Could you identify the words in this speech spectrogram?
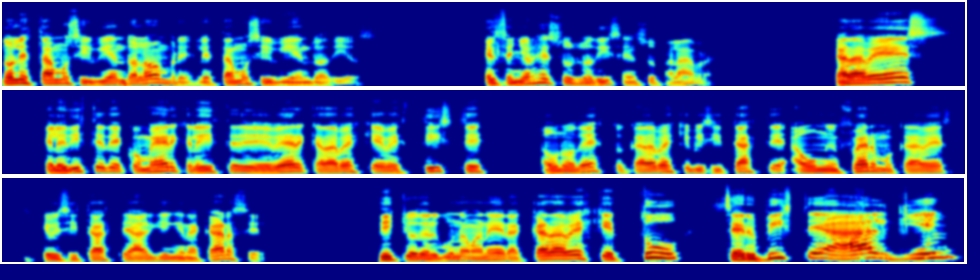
no le estamos sirviendo al hombre, le estamos sirviendo a Dios. El Señor Jesús lo dice en su palabra. Cada vez que le diste de comer, que le diste de beber, cada vez que vestiste a uno de estos, cada vez que visitaste a un enfermo, cada vez que visitaste a alguien en la cárcel. Dicho de alguna manera, cada vez que tú serviste a alguien,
